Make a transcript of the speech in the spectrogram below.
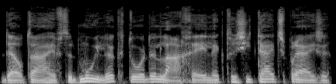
Delta heeft het moeilijk door de lage elektriciteitsprijzen.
